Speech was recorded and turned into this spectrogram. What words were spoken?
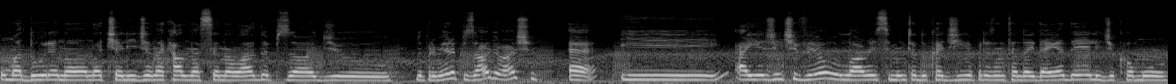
uma dura na, na tia Lydia naquela, na cena lá do episódio. No primeiro episódio, eu acho. É, e aí a gente vê o Lawrence muito educadinho apresentando a ideia dele, de como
